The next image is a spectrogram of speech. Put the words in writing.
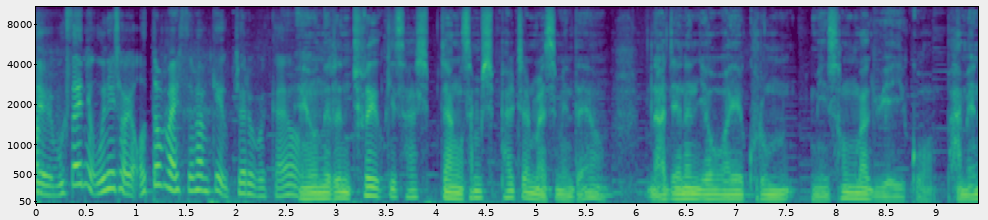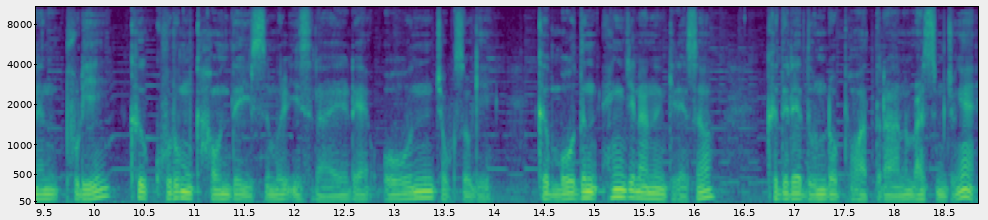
네, 목사님 오늘 저희 어떤 말씀 함께 읊조려 볼까요? 네, 오늘은 출애굽기 40장 38절 말씀인데요. 낮에는 여호와의 구름이 성막 위에 있고 밤에는 불이 그 구름 가운데 있음을 이스라엘의 온 족속이 그 모든 행진하는 길에서 그들의 눈으로 보았더라는 말씀 중에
